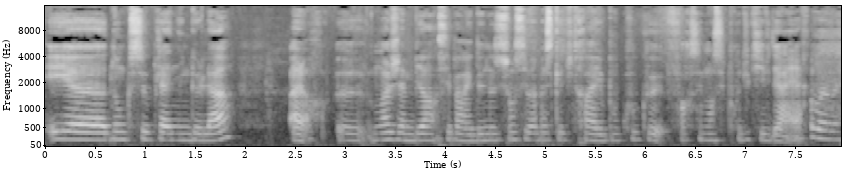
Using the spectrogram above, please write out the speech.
Et euh, donc ce planning-là, alors euh, moi j'aime bien séparer deux notions, c'est pas parce que tu travailles beaucoup que forcément c'est productif derrière. Ouais, ouais.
